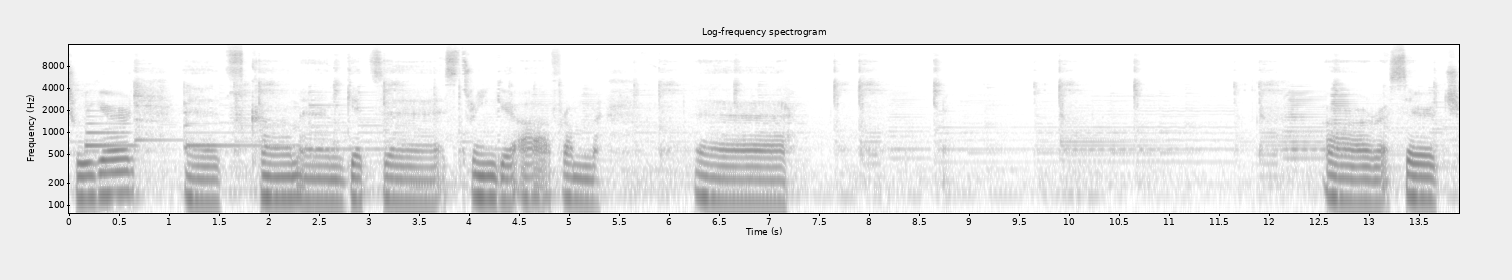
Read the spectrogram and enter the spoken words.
triggered it's come and get a string from our search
